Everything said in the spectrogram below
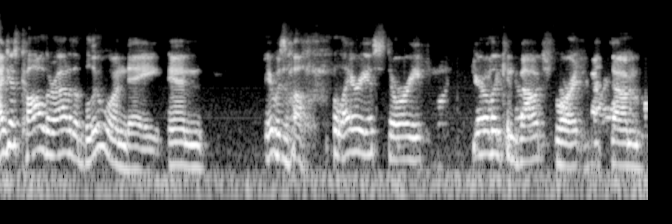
I just called her out of the blue one day, and it was a hilarious story. Carolyn can vouch for it, but um,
